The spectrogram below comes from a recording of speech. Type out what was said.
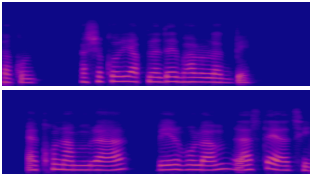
থাকুন। আশা করি আপনাদের ভালো লাগবে। এখন আমরা বের হলাম, রাস্তায় আছি।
